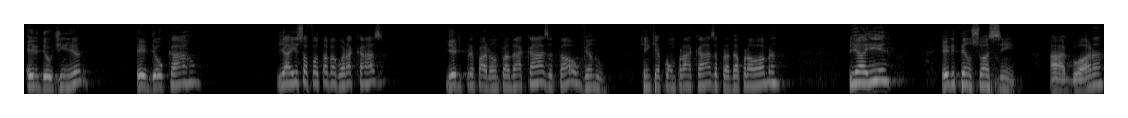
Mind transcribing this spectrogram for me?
Ele deu o dinheiro, ele deu o carro, e aí só faltava agora a casa. E ele preparando para dar a casa, tal, vendo quem quer comprar a casa para dar para a obra. E aí ele pensou assim: agora,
